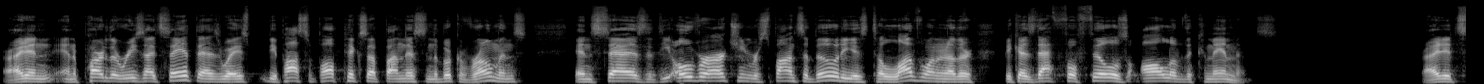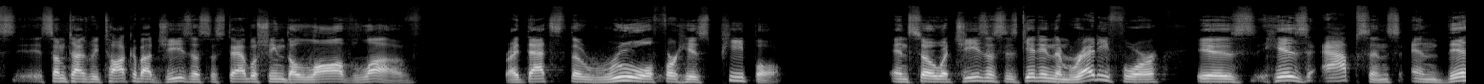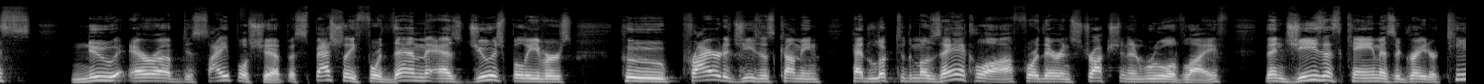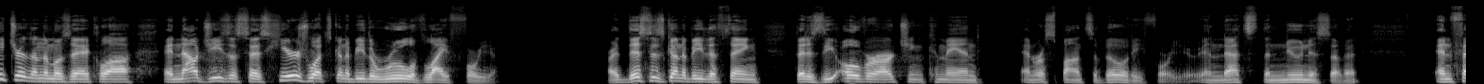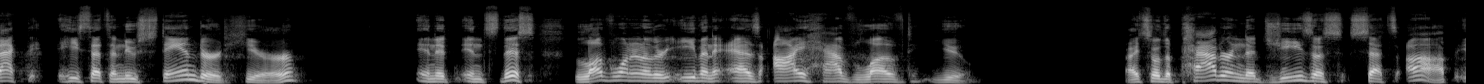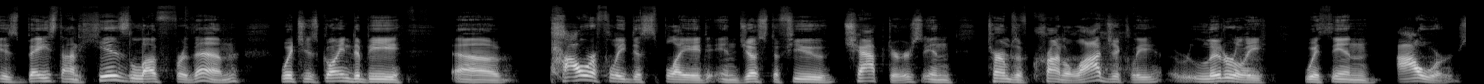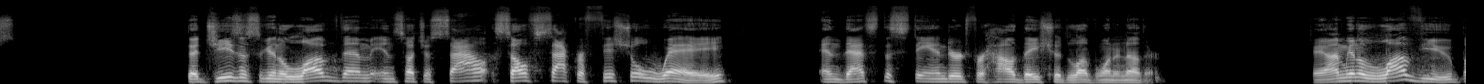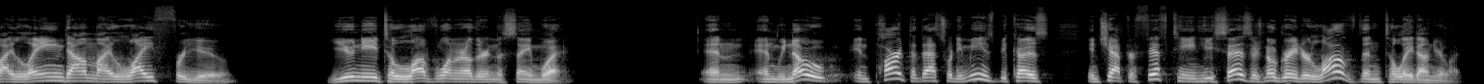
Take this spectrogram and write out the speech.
All right, and, and a part of the reason I'd say it that way is the Apostle Paul picks up on this in the book of Romans and says that the overarching responsibility is to love one another because that fulfills all of the commandments right? It's, sometimes we talk about Jesus establishing the law of love, right? That's the rule for his people. And so what Jesus is getting them ready for is his absence and this new era of discipleship, especially for them as Jewish believers who prior to Jesus coming had looked to the Mosaic law for their instruction and rule of life then Jesus came as a greater teacher than the Mosaic law. And now Jesus says, here's what's going to be the rule of life for you. All right. This is going to be the thing that is the overarching command and responsibility for you. And that's the newness of it. In fact, he sets a new standard here. And it, it's this love one another even as I have loved you. Right? So the pattern that Jesus sets up is based on his love for them, which is going to be uh, powerfully displayed in just a few chapters in terms of chronologically, literally within hours. That Jesus is going to love them in such a self sacrificial way, and that's the standard for how they should love one another. Okay, I'm going to love you by laying down my life for you. You need to love one another in the same way. And, and we know in part that that's what he means because in chapter 15, he says there's no greater love than to lay down your life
